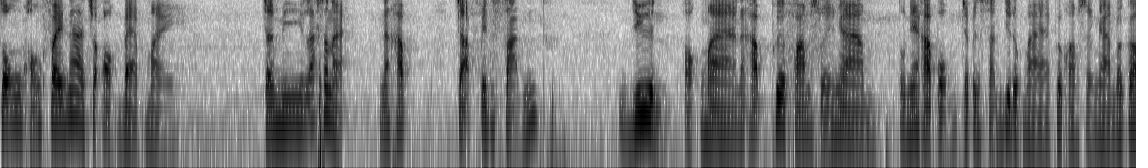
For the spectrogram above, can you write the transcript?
ทรงของไฟหน้าจะออกแบบใหม่ จะมีลักษณะนะครับ จะเป็นสันยื่นออกมานะครับ เพื่อความสวยงาม ตรงนี้ครับผมจะเป็นสันยื่นออกมา เพื่อความสวยงาม แล้วก็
